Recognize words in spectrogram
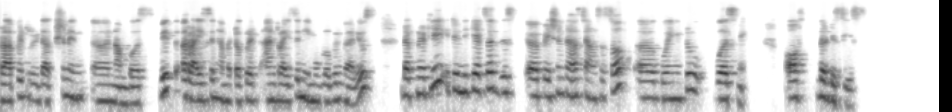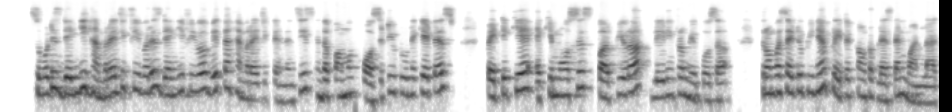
rapid reduction in uh, numbers with a rise in hematocrit and rise in hemoglobin values, definitely it indicates that this uh, patient has chances of uh, going into worsening of the disease. So what is dengue hemorrhagic fever is dengue fever with the hemorrhagic tendencies in the form of positive tourniquet test, petechia, ecchymosis, purpura, bleeding from mucosa, thrombocytopenia, platelet count of less than 1 lakh,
